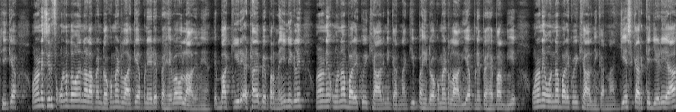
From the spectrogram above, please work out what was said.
ਠੀਕ ਆ ਉਹਨਾਂ ਨੇ ਸਿਰਫ ਉਹਨਾਂ ਦੋਵਾਂ ਦੇ ਨਾਲ ਆਪਣੇ ਡਾਕੂਮੈਂਟ ਲਾ ਕੇ ਆਪਣੇ ਜਿਹੜੇ ਪੈਸੇ ਵਾ ਉਹ ਲਾ ਦੇਣੇ ਆ। ਤੇ ਬਾਕੀ ਜਿਹੜੇ ਅੱਠਾਂ ਦੇ ਪੇਪਰ ਨਹੀਂ ਨਿਕਲੇ, ਉਹਨਾਂ ਨੇ ਉਹਨਾਂ ਬਾਰੇ ਕੋਈ ਖਿਆਲ ਹੀ ਨਹੀਂ ਕਰਨਾ ਕਿ ਅਸੀਂ ਡਾਕੂਮੈਂਟ ਲਾ ਦਈਏ, ਆਪਣੇ ਪੈਸੇ ਭਰ ਦਈਏ। ਉਹਨਾਂ ਨੇ ਉਹਨਾਂ ਬਾਰੇ ਕੋਈ ਖਿਆਲ ਨਹੀਂ ਕਰਨਾ। ਜਿਸ ਕਰਕੇ ਜਿਹੜੇ ਆ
